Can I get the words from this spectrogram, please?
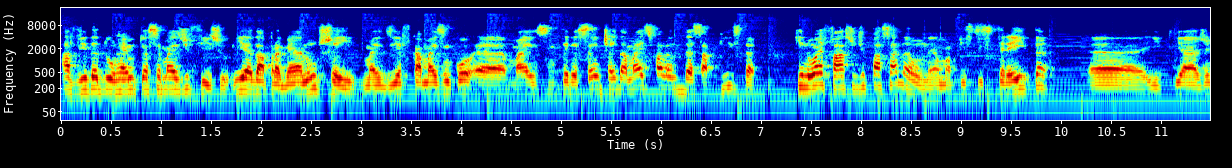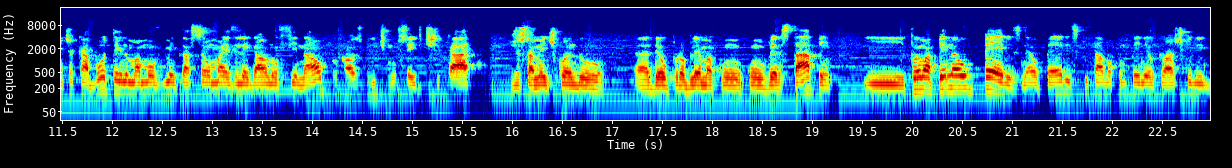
a vida do Hamilton ia ser mais difícil. Ia dar para ganhar, não sei, mas ia ficar mais, é, mais interessante, ainda mais falando dessa pista, que não é fácil de passar, não, né? É uma pista estreita é, e que a gente acabou tendo uma movimentação mais legal no final, por causa do último safety car, justamente quando é, deu problema com, com o Verstappen. E foi uma pena o Pérez, né? O Pérez que estava com o pneu que eu acho que ele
